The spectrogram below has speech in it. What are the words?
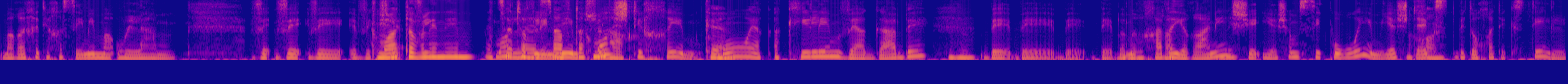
מערכת יחסים עם העולם. ו- ו- ו- כמו וכש... התבלינים אצל סבתא שלך. כמו התבלינים, כמו השטיחים, כן. כמו הקילים והגבה mm-hmm. ב- ב- ב- ב- במרחב נכון. האיראני, שיש שם סיפורים, יש נכון. טקסט בתוך הטקסטיל,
